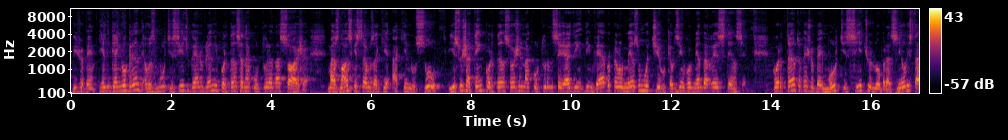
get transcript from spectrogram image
veja bem, ele ganhou grande, os multissítios ganharam grande importância na cultura da soja. Mas nós que estamos aqui, aqui no Sul, isso já tem importância hoje na cultura do cereal de, de inverno pelo mesmo motivo, que é o desenvolvimento da resistência. Portanto, vejo bem, multissítio no Brasil está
